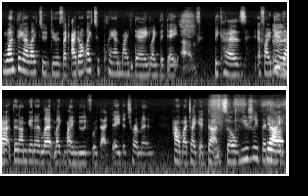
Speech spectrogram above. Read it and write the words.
one thing I like to do is like I don't like to plan my day like the day of because if I do Mm. that, then I'm gonna let like my mood for that day determine how much I get done. So usually the Yeah. night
